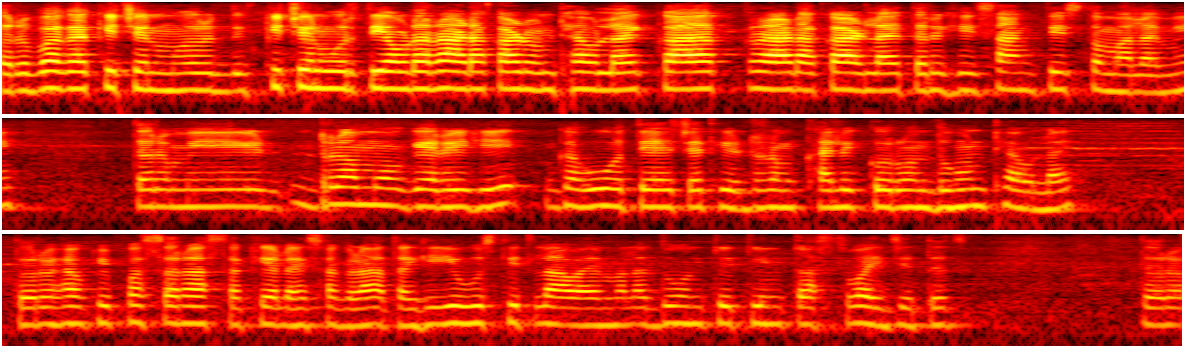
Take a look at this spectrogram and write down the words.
तर बघा किचनवर किचनवरती एवढा राडा काढून ठेवला आहे का राडा काढला आहे तर हे सांगतेच तुम्हाला मी. तर मी ड्रम वगैरे ही गहू होते ह्याच्यात ही ड्रम खाली करून धुवून ठेवला आहे तर हा की पसारा असा केला आहे सगळा. आता हे व्यवस्थित लावाय मला दोन ते तीन तास पाहिजेतच तर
